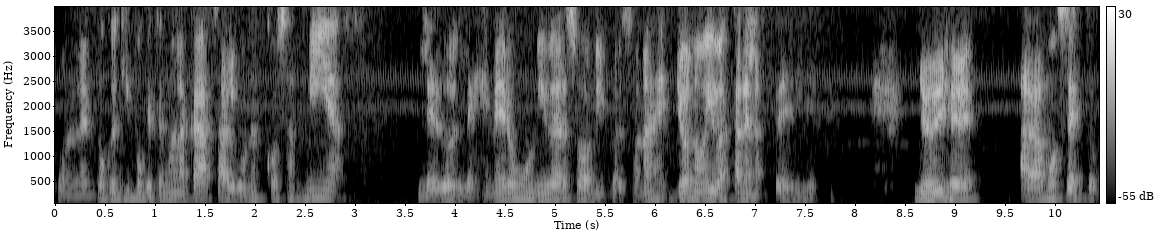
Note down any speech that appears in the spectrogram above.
con el poco equipo que tengo en la casa, algunas cosas mías, le, le genero un universo a mi personaje. Yo no iba a estar en la serie. Yo dije, hagamos esto.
